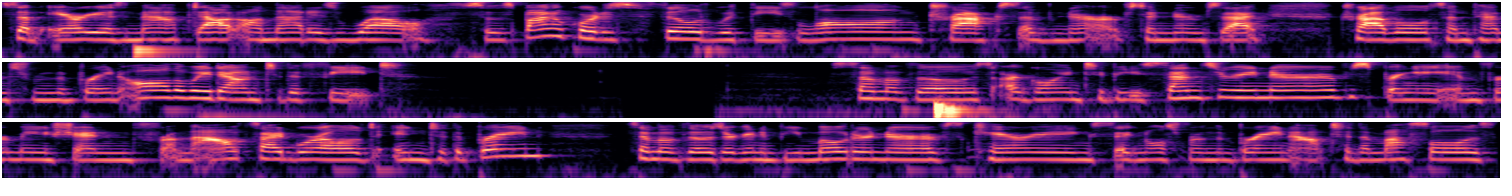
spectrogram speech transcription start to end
some areas mapped out on that as well. So the spinal cord is filled with these long tracks of nerves, so nerves that travel sometimes from the brain all the way down to the feet. Some of those are going to be sensory nerves, bringing information from the outside world into the brain. Some of those are going to be motor nerves, carrying signals from the brain out to the muscles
